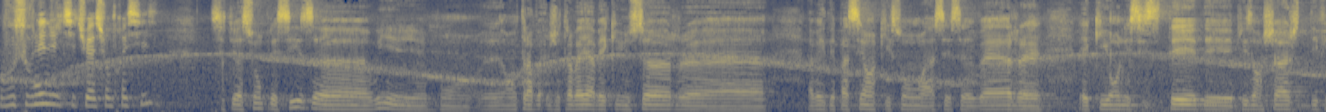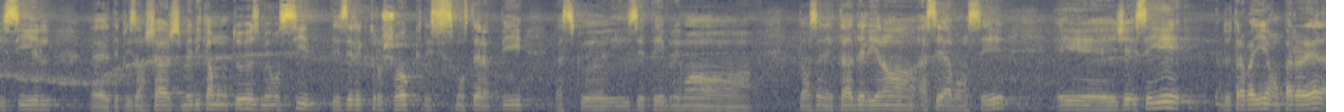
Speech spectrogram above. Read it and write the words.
Vous vous souvenez d'une situation précise? Situation précise, euh, oui. Euh, on je travaille avec une sœur, euh, avec des patients qui sont assez sévères et, qui ont nécessité des prises en charge difficiles, des prises en charge médicamenteuses, mais aussi des électrochocs, des sismothérapies, parce qu'ils étaient vraiment dans un état délirant assez avancé. Et j'ai essayé de travailler en parallèle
